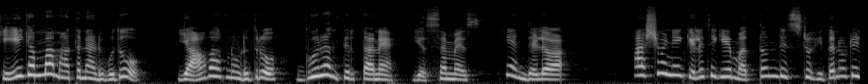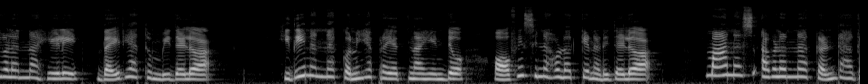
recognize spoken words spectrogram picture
ಹೇಗಮ್ಮ ಮಾತನಾಡುವುದು? ಯಾವಾಗ ನೋಡಿದ್ರೂ ಗುರಂತಿರ್ತಾನೆ ಎಸ್ ಎಂ ಎಸ್ ಎಂದಳು. ಅಶ್ವಿನಿ ಗೆಳತಿಗೆ ಮತ್ತೊಂದಿಷ್ಟು ಹಿತನುಡಿಗಳನ್ನು ಹೇಳಿ ಧೈರ್ಯ ತುಂಬಿದಳು. ಇದೇ ನನ್ನ ಕೊನೆಯ ಪ್ರಯತ್ನ ಎಂದು ಆಫೀಸಿನ ಹೊಳಕ್ಕೆ ನಡೆದಳು. ಮಾನಸ್ ಅವಳನ್ನ ಕಂಡಾಗ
